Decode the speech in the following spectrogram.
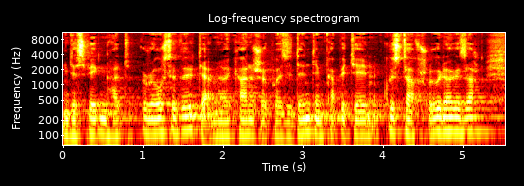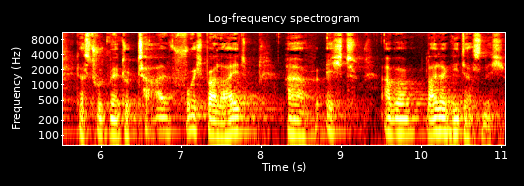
Und deswegen hat Roosevelt, der amerikanische Präsident, dem Kapitän Gustav Schröder gesagt, das tut mir total furchtbar leid, äh, echt, aber leider geht das nicht.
